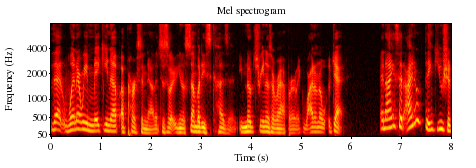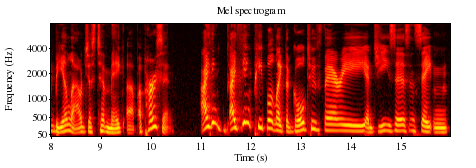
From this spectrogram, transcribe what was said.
that when are we making up a person now that's just like, you know, somebody's cousin, even though Trina's a rapper? Like, well, don't know. Again. And I said, I don't think you should be allowed just to make up a person. I think I think people like the Gold Tooth Fairy and Jesus and Satan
